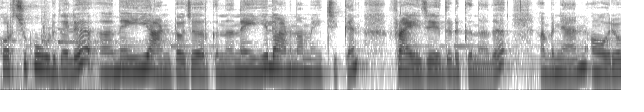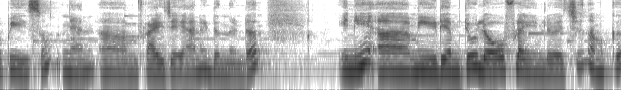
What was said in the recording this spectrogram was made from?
കുറച്ച് കൂടുതൽ നെയ്യാണ് കേട്ടോ ചേർക്കുന്നത്. നെയ്യിലാണ് നമ്മൾ ഈ ചിക്കൻ ഫ്രൈ ചെയ്തെടുക്കുന്നത്. അപ്പം ഞാൻ ഓരോ പീസും ഞാൻ ഫ്രൈ ചെയ്യാൻ ഇടുന്നുണ്ട്. ഇനി മീഡിയം ടു ലോ ഫ്ലെയിമിൽ വെച്ച് നമുക്ക്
